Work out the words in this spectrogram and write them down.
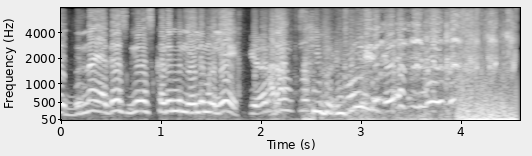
ಏ ದಿನ ಎಗರಸ್ ಗಿರಸ್ ಕಡಿಮೆ ಇಲ್ಲ ಎಲ್ಲಿ ಮಗಲಿ.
